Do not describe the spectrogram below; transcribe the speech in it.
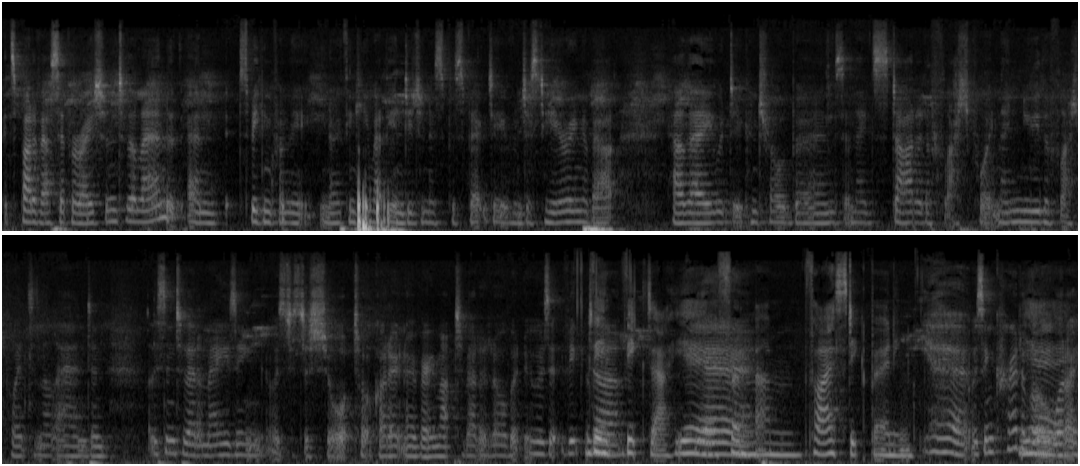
it's part of our separation to the land, and speaking from the you know thinking about the indigenous perspective and just hearing about how they would do controlled burns and they'd started a flashpoint and they knew the flashpoints in the land and I listened to that amazing it was just a short talk I don't know very much about it all but it was at Victor Vi- Victor yeah, Yeah. from um, fire stick burning yeah it was incredible Yeah. what I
